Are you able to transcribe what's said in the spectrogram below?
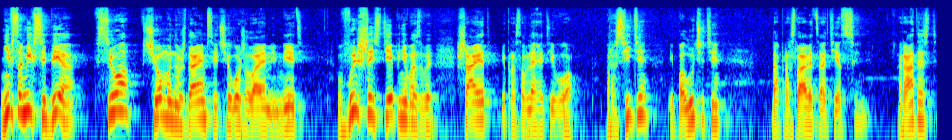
не в самих себе все, в чем мы нуждаемся и чего желаем иметь, в высшей степени возвышает и прославляет Его. Просите и получите, да прославится Отец Сын. Радость,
